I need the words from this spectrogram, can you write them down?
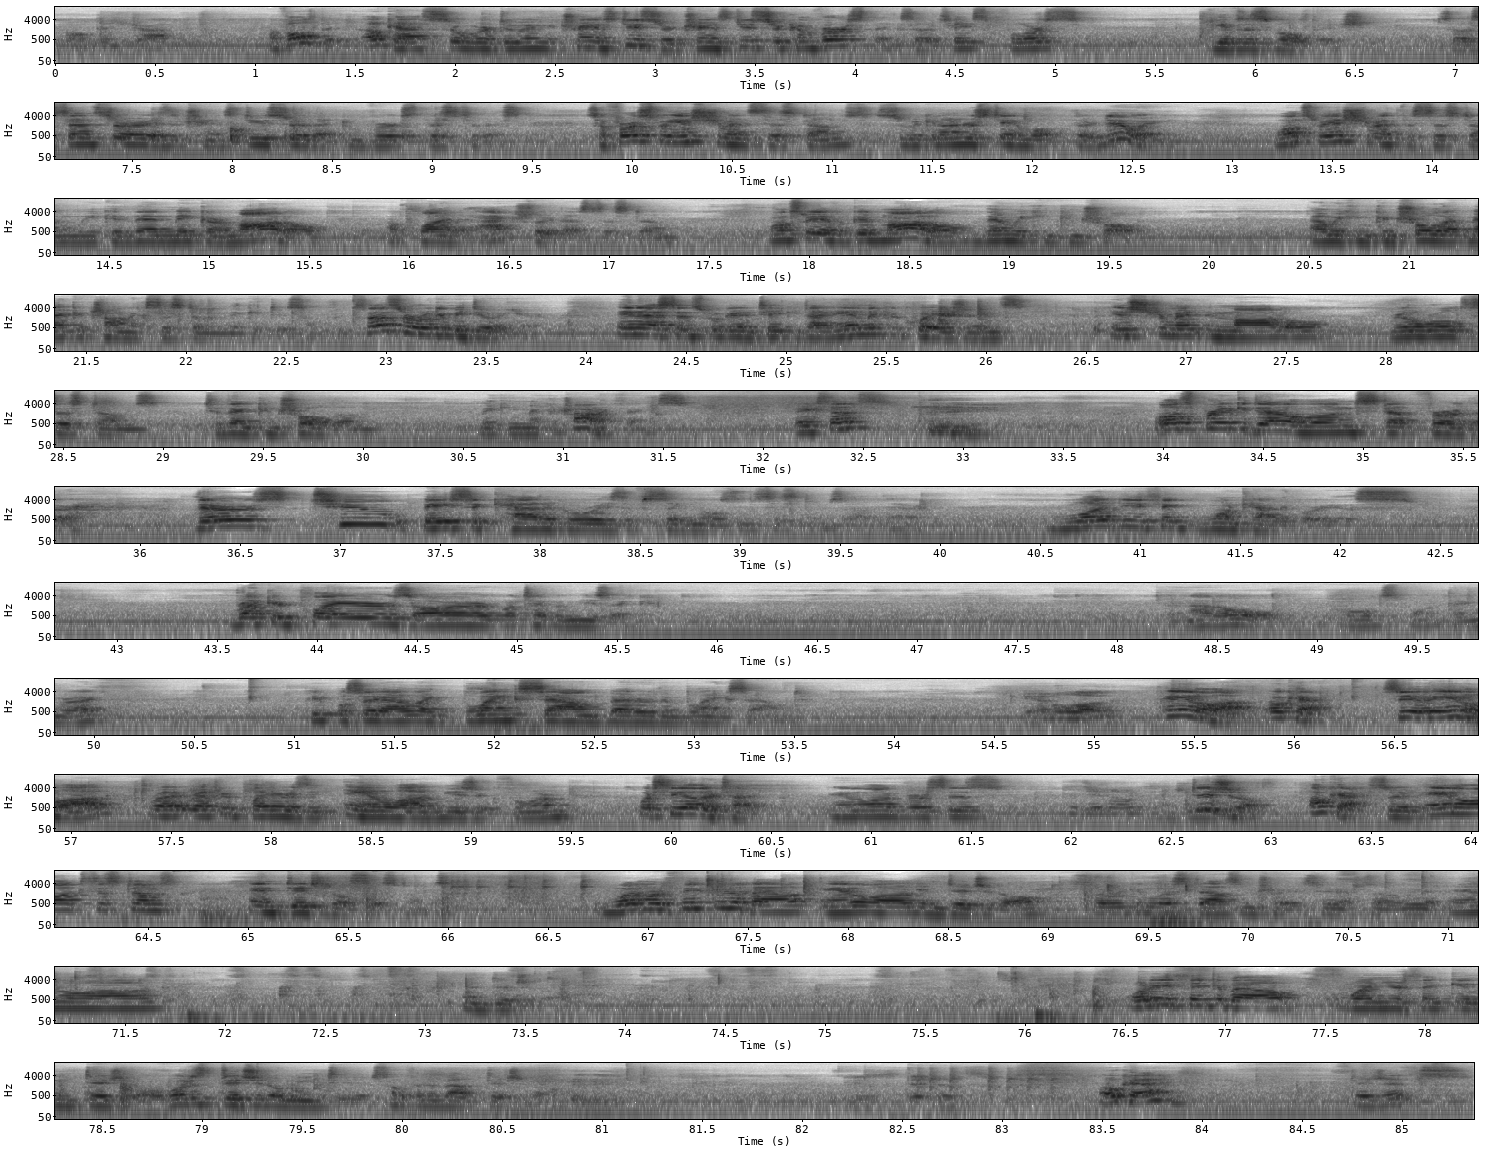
Voltage drop. A voltage. Okay, so we're doing a transducer. Transducer converts things. So it takes force, gives us voltage. So a sensor is a transducer that converts this to this. So first we instrument systems so we can understand what they're doing. Once we instrument the system, we can then make our model apply to actually that system. Once we have a good model, then we can control it. And we can control that mechatronic system and make it do something. So that's what we're going to be doing here. In essence, we're going to take dynamic equations, instrument and model real world systems to then control them, making mechatronic things. Make sense? well, let's break it down one step further. There's two basic categories of signals and systems out there. What do you think one category is? Record players are what type of music? They're not old. Old's one thing, right? People say I like blank sound better than blank sound. Analog. Analog. Okay. So you have analog, right? Record player is an analog music form. What's the other type? Analog versus Digital. digital. Okay. So we have analog systems and digital systems. When we're thinking about analog and digital, so we can list out some traits here. So we have analog and digital. what do you think about when you're thinking digital? What does digital mean to you? Something about digital. Uses digits. Okay. Digits.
